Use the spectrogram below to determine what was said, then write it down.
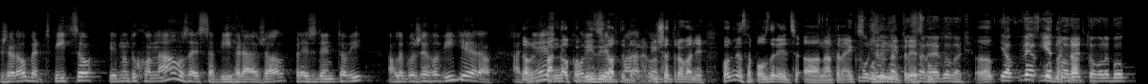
že Robert Fico jednoducho naozaj sa vyhrážal prezidentovi, alebo že ho vydieral. A Dobre, dnes pán Galko, vyzýva teda na vyšetrovanie. Poďme sa pozrieť uh, na ten exkluzívny prieskum. Uh, ja, jedno veto, lebo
